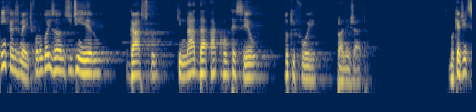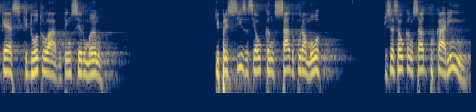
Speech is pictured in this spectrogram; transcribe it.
infelizmente, foram dois anos de dinheiro gasto que nada aconteceu do que foi planejado. Porque a gente esquece que do outro lado tem um ser humano que precisa ser alcançado por amor, precisa ser alcançado por carinho,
